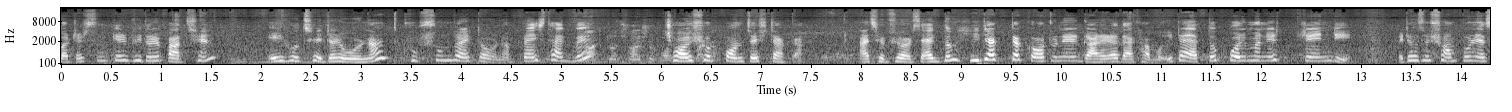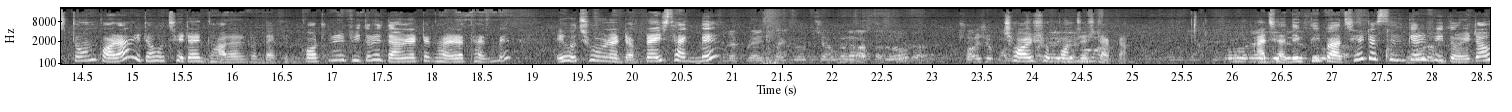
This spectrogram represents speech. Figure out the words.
বাটার সিল্কের ভিতরে পাচ্ছেন। এই হচ্ছে এটার ওড়না খুব সুন্দর একটা ওড়না। প্রাইস থাকবে মাত্র 650 ছয়শো পঞ্চাশ টাকা। আচ্ছা ফিওর্স একদম হিট একটা কটনের গাড়েরা দেখাবো। এটা এত পরিমাণে ট্রেন্ডি এটা হচ্ছে সম্পূর্ণ স্টোন করা এটা হচ্ছে এটার ঘাড়াটা দেখেন। কটনের ভিতরে দারুণ একটা ঘাড়া থাকবে। এ হচ্ছে ওড়নাটা। প্রাইস থাকবে প্রাইস থাকবে হচ্ছে আপনার মাত্র 650 ছয়শো পঞ্চাশ টাকা। আচ্ছা দেখতেই পাচ্ছে এটা সিল্কের ভিতরে এটাও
